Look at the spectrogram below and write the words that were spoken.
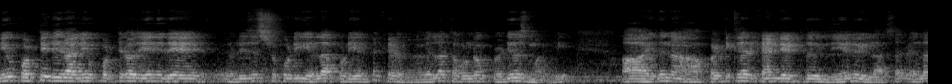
ನೀವು ಕೊಟ್ಟಿದ್ದೀರಾ? ನೀವು ಕೊಟ್ಟಿರೋದು ಏನಿದೆ? ರಿಜಿಸ್ಟರ್ ಕೊಡಿ ಎಲ್ಲ ಕೊಡಿ ಅಂತ ಕೇಳಿದ್ರು. ನಾವೆಲ್ಲ ತಗೊಂಡೋಗಿ ಪ್ರೊಡ್ಯೂಸ್ ಮಾಡಿ ಆ ಇದನ್ನ ಪರ್ಟಿಕ್ಯುಲರ್ ಕ್ಯಾಂಡಿಡೇಟ್ ಇಲ್ಲಿ ಏನೂ ಇಲ್ಲ ಸರ್. ಎಲ್ಲ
